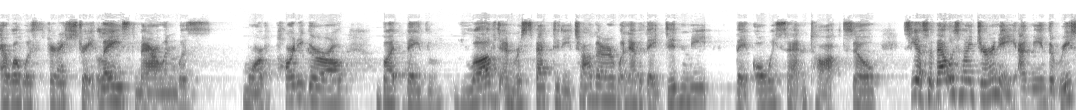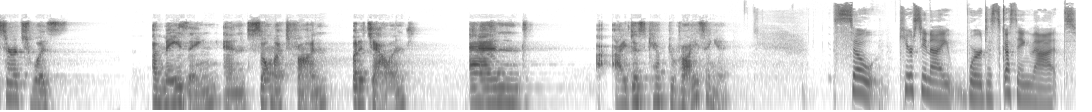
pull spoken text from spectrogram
Ella was very Right. straight laced. Marilyn was more of a party girl, but they loved and respected each other. Whenever they did meet, they always sat and talked. So, so yeah, so that was my journey. I mean, the research was amazing and so much fun, but a challenge. And I- I just kept revising it. So, Kirsty and I were discussing that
